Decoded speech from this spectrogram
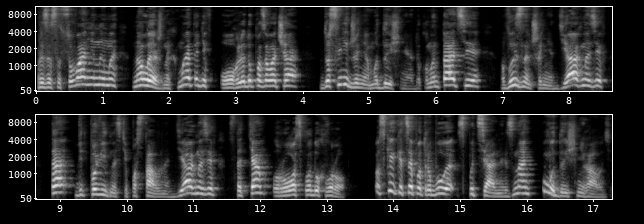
при застосуванні ними належних методів огляду позивача, дослідження медичної документації, визначення діагнозів та відповідності поставлених діагнозів статтям розкладу хвороб, оскільки це потребує спеціальних знань у медичній галузі.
